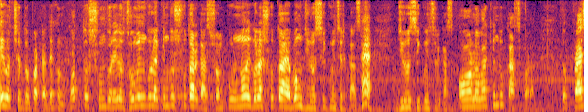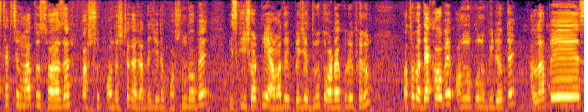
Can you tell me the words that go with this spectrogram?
এই হচ্ছে দোপাট্টা। দেখুন, কত সুন্দর। এগুলো জমিনগুলো কিন্তু সুতার কাজ, সম্পূর্ণ এগুলো সুতা এবং জিরো সিকুয়েন্সের কাজ হ্যাঁ? জিরো সিকুয়েন্সের কাজ অল ওভার কিন্তু কাজ করা। তো প্রাইস থাকছে মাত্র ছয় হাজার পাঁচশো পঞ্চাশ টাকা। যাদের যেটা পছন্দ হবে স্ক্রিনশট নিয়ে আমাদের পেজে দ্রুত অর্ডার করে ফেলুন, অথবা দেখা হবে অন্য কোনো ভিডিওতে আল্লাহ হাফেজ।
